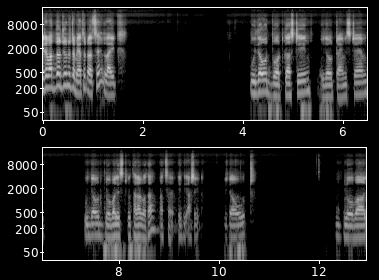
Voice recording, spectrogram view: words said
এটা বাদ দেওয়ার জন্য একটা মেথড আছে like without broadcasting without timestamp without global scope থাকার কথা। আচ্ছা দেখি, আসে উইদাউট গ্লোবাল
